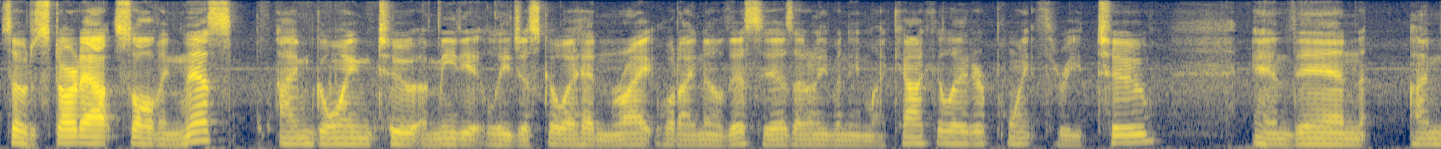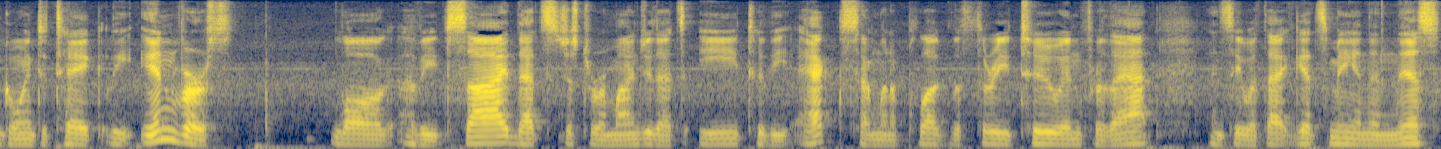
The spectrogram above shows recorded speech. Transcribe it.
So to start out solving this, I'm going to immediately just go ahead and write what I know this is. I don't even need my calculator, 0.32 and then I'm going to take the inverse log of each side. That's just to remind you that's e to the x. I'm going to plug the 3, 2 in for that and see what that gets me. And then this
